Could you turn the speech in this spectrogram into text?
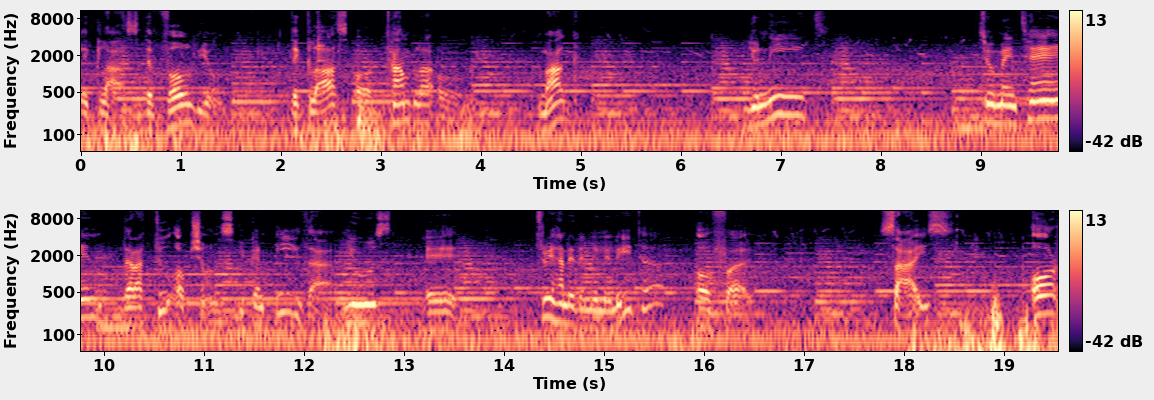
the glass, the volume, the glass or tumbler or mug. You need to maintain, there are two options. You can either use a 300 milliliter of uh, size or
